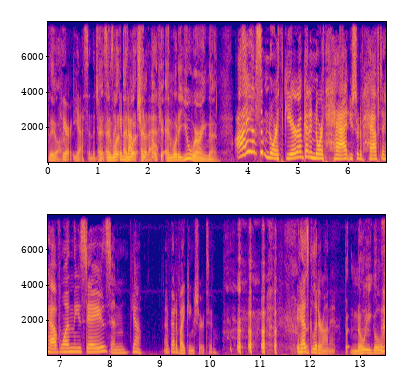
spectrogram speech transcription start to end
They are. Here, yes, in the Twin And, and I can and vouch what- for that. Okay, and what are you wearing then? I have some North gear. I've got a North hat. You sort of have to have one these days, and yeah, I've got a Viking shirt too. it has glitter on it. But no Eagles.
